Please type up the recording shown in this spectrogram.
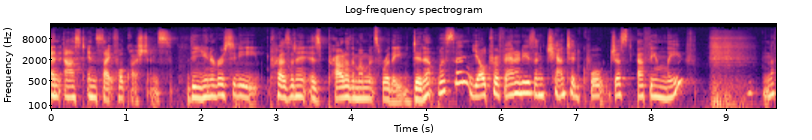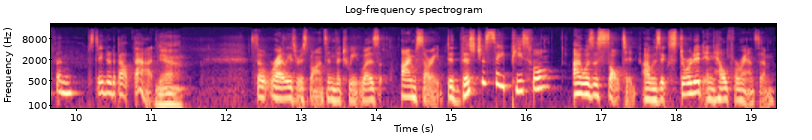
and asked insightful questions. The university president is proud of the moments where they didn't listen, yelled profanities, and chanted, quote, just effing leave. Nothing stated about that. Yeah. So Riley's response in the tweet was, I'm sorry, did this just say peaceful? I was assaulted. I was extorted and held for ransom.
